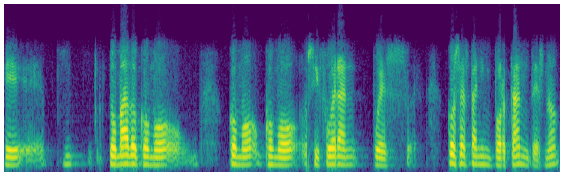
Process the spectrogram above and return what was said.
eh, tomado como, como, como si fueran pues cosas tan importantes, ¿no?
